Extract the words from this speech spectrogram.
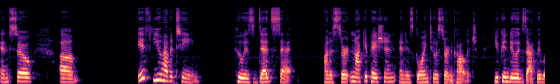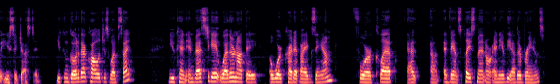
And so, um, if you have a teen who is dead set on a certain occupation and is going to a certain college, you can do exactly what you suggested. You can go to that college's website. You can investigate whether or not they award credit by exam for CLEP, at, um, Advanced Placement, or any of the other brands.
